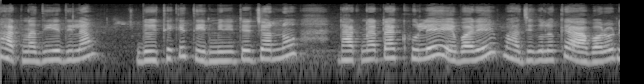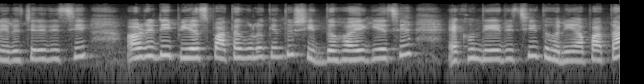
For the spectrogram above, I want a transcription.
ঢাকনা দিয়ে দিলাম দুই থেকে তিন মিনিটের জন্য। ঢাকনাটা খুলে এবারে ভাজিগুলোকে আবারও নেড়ে চেড়ে দিচ্ছি। অলরেডি পেঁয়াজ পাতাগুলো কিন্তু সিদ্ধ হয়ে গিয়েছে। এখন দিয়ে দিচ্ছি ধনিয়া পাতা।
